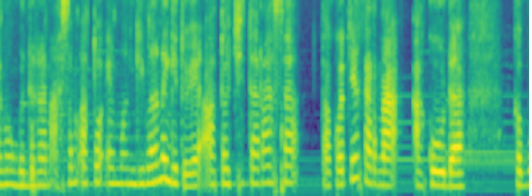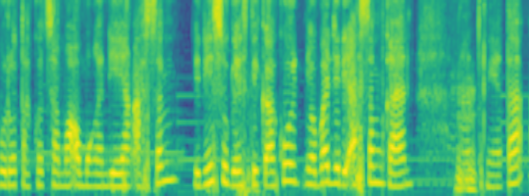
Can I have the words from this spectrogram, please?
emang beneran asam atau emang gimana gitu ya? Atau cita rasa takutnya karena aku udah keburu takut sama omongan dia yang asem jadi sugesti ke aku nyoba jadi asem kan. Nah ternyata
